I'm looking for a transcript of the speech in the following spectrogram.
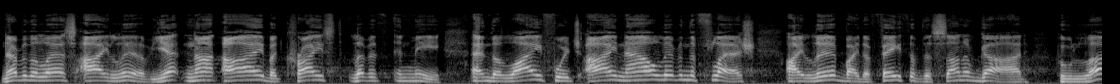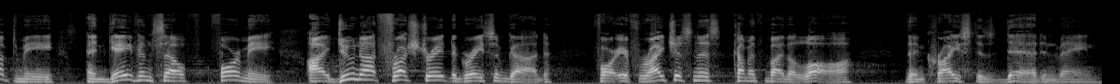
Nevertheless, I live, yet not I, but Christ liveth in me. And the life which I now live in the flesh, I live by the faith of the Son of God, who loved me and gave himself for me. I do not frustrate the grace of God, for if righteousness cometh by the law, then Christ is dead in vain.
